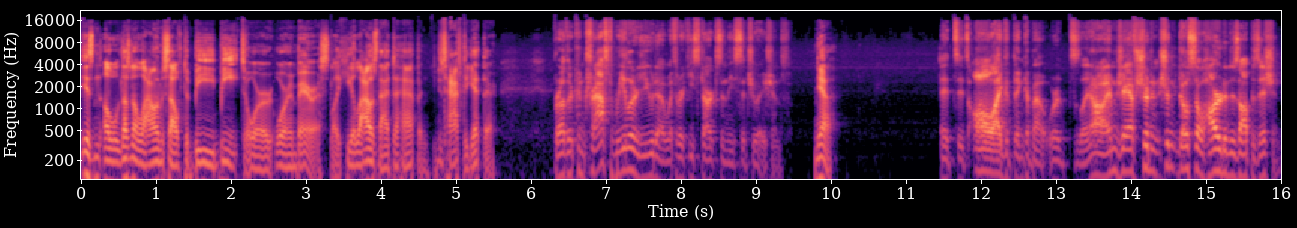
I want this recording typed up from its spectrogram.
isn't doesn't allow himself to be beat or or embarrassed. Like he allows that to happen. You just have to get there. Brother, contrast Wheeler Yuta with Ricky Starks in these situations. Yeah. It's it's all I could think about. Where it's like, oh, MJF shouldn't shouldn't go so hard at his opposition.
